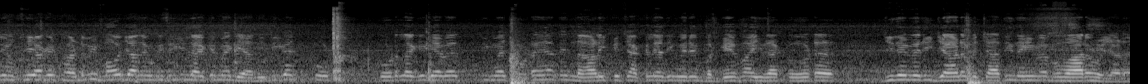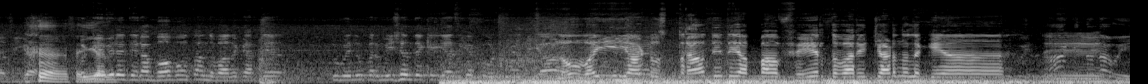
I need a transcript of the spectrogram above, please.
ਤੇ ਉੱਥੇ ਆ ਕੇ ਠੰਡ ਵੀ ਬਹੁਤ ਜ਼ਿਆਦਾ ਹੋ ਗਈ ਸੀਗੀ। ਲੈ ਕੇ ਮੈਂ ਗਿਆ ਨਹੀਂ ਸੀਗਾ। ਕੋਟ ਕੋਟ ਲੈ ਕੇ ਗਿਆ ਵਾ ਮੈਂ ਛੋਟਾ ਜਿਹਾ ਤੇ ਨਾਲ ਇੱਕ ਚੱਕ ਲਿਆ ਸੀ ਮੇਰੇ ਬੱਗੇ ਭਾਈ ਦਾ ਕੋਟ ਜਿਹਦੇ ਮੇਰੀ ਜਾਨ ਬਚਾਤੀ ਨਹੀਂ ਮੈਂ ਬਿਮਾਰ ਹੋ ਜਾਣਾ ਸੀਗਾ। ਸਹੀ ਅੱਗੇ ਵੀਰੇ ਤੇਰਾ ਬਹੁਤ ਬਹੁਤ ਧੰਨਵਾਦ ਕਰਦੇ ਆ। ਤੂੰ ਮੈਨੂੰ ਪਰਮਿਸ਼ਨ ਦੇ ਕੇ ਗਿਆ ਸੀਗਾ ਕੋਟ ਦੀ। ਆ ਲੋ ਬਾਈ ਆਟੋ ਸਤਰਾ ਦੇ ਤੇ ਆਪਾਂ ਫੇਰ ਦੁਬਾਰੇ ਚੜਨ ਲੱਗੇ ਆ। ਆ ਕਿਦਾਂ ਦਾ ਹੋਈ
